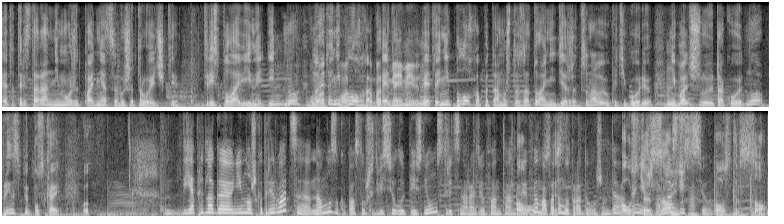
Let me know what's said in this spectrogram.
этот ресторан не может подняться выше троечки. Три с половиной. И, но, но Вот, это неплохо. вот. Это, это неплохо, потому что зато они держат ценовую категорию, небольшую такую. Но, в принципе, пускай. Вот. Я предлагаю немножко прерваться, на музыку послушать веселую песню «Устриц» на радио Фонтанка О, у ФМ, а потом мы продолжим. Да, конечно, у нас есть все. Oster Song.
